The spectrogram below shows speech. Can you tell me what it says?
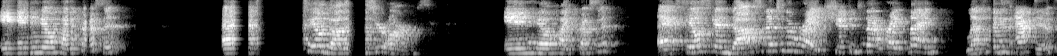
Inhale, high crescent. Exhale, goddess your arms. Inhale, high crescent. Exhale, skandasana to the right. Shift into that right leg. Left leg is active,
